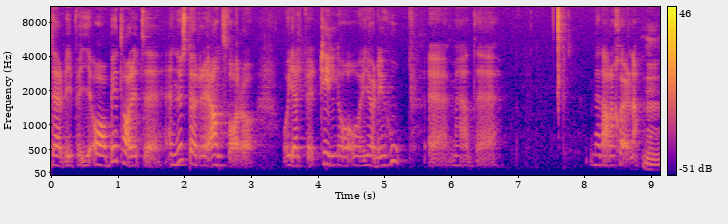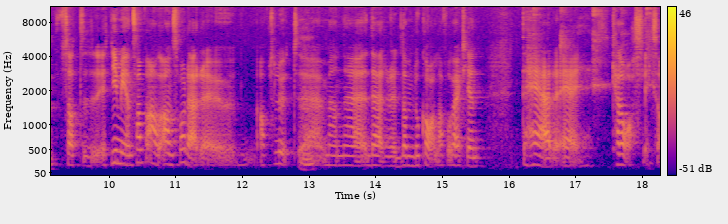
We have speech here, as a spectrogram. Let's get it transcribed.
där vi på IAB tar ett ännu större ansvar och, och hjälper till och, och gör det ihop med, med arrangörerna. Mm. Så att ett gemensamt ansvar där, eh, absolut. Mm. Eh, Men eh, där de lokala får verkligen, det här är kalas liksom.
